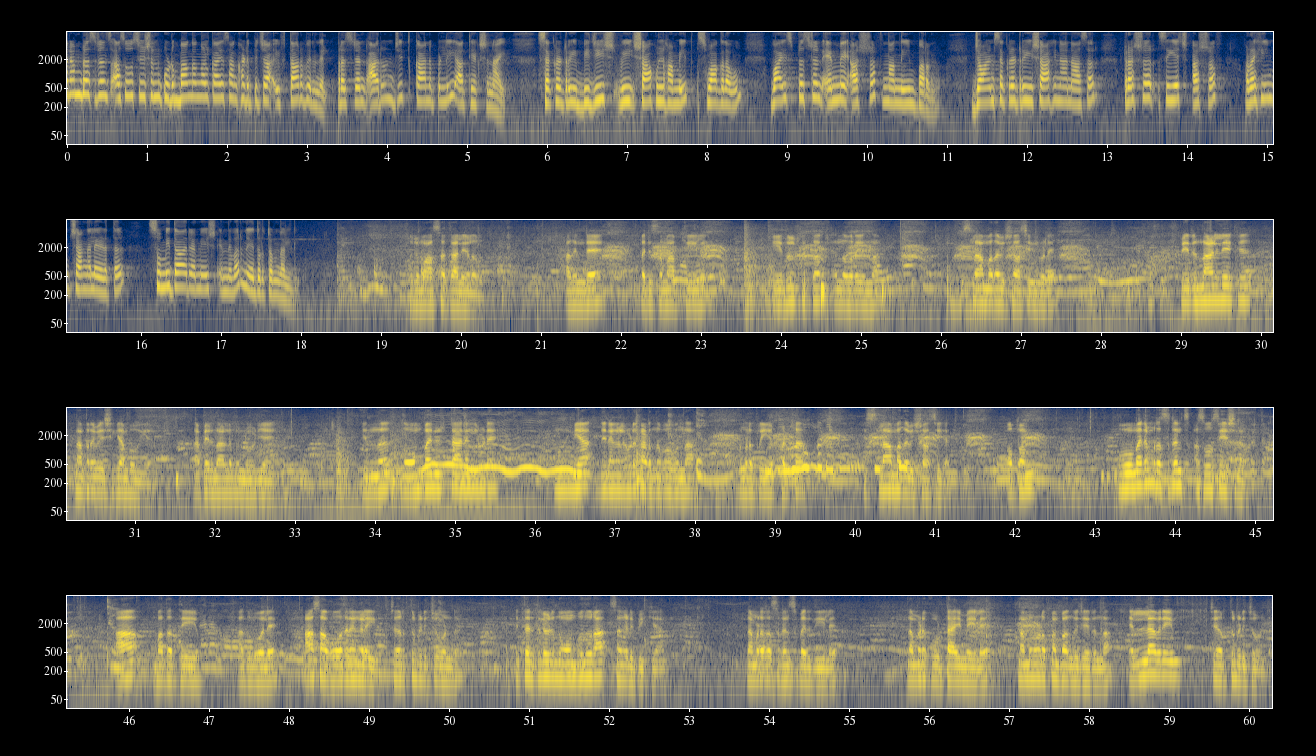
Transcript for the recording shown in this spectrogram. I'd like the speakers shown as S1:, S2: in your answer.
S1: Poomaram residence association കുടുംബാംഗങ്ങൾക്കായി സംഘടിപ്പിച്ച ഇഫ്താർ വിരുന്നിൽ പ്രസിഡന്റ് അരുൺജിത്ത് കാനപ്പള്ളി അധ്യക്ഷനായി. സെക്രട്ടറി ബിജീഷ് വി ഷാഹുൽ ഹമീദ് സ്വാഗതവും vice president M A Ashraf നന്ദിയും പറഞ്ഞു. Joint secretary Shahina Nasar treasurer C H Ashraf Raheem ചങ്ങലയെടുത്ത് Sumitha Ramesh എന്നിവർ നേതൃത്വം നൽകി.
S2: ഒരു മാസക്കാലയളവ് അതിന്റെ പരിസമാപ്തിയിൽ ഈദുൽ ഫിത്തർ എന്ന് പറയുന്ന ഇസ്ലാം മതവിശ്വാസികളുടെ പെരുന്നാളിലേക്ക് നാം പ്രവേശിക്കാൻ പോവുകയാണ്. ആ പെരുന്നാളിന് മുന്നോടിയായിട്ട് ഇന്ന് നോമ്പനുഷ്ഠാനങ്ങളുടെ പുണ്യ ദിനങ്ങളിലൂടെ കടന്നു പോകുന്ന നമ്മുടെ പ്രിയപ്പെട്ട ഇസ്ലാം മതവിശ്വാസികൾ. ഒപ്പം പൂമരം റെസിഡൻസ് അസോസിയേഷനും ആ മതത്തെയും അതുപോലെ ആ സഹോദരങ്ങളെയും ചേർത്ത് പിടിച്ചുകൊണ്ട് ഇത്തരത്തിലൊരു നോമ്പുതുറ സംഘടിപ്പിക്കുകയാണ് നമ്മുടെ റെസിഡൻസ് പരിധിയിലെ നമ്മുടെ കൂട്ടായ്മയിലെ നമ്മളോടൊപ്പം പങ്കുചേരുന്ന എല്ലാവരെയും ചേർത്ത് പിടിച്ചുകൊണ്ട്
